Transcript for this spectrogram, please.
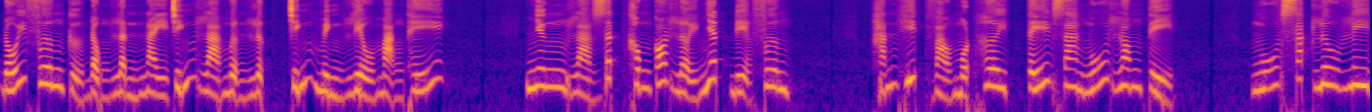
Đối phương cử động lần này chính là mượn lực chính mình liều mạng thế. Nhưng là rất không có lợi nhất địa phương. Hắn hít vào một hơi tế ra ngũ long tỷ. Ngũ sắc lưu ly.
